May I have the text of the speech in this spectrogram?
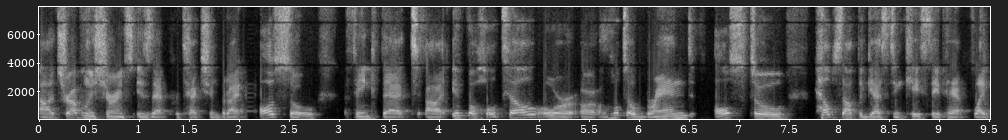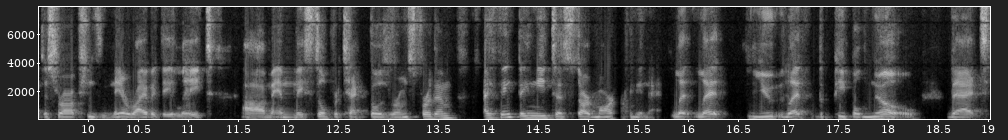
uh, travel insurance is that protection. But I also think that uh, if a hotel or, or a hotel brand also helps out the guest in case they've had flight disruptions and they arrive a day late, um, and they still protect those rooms for them. I think they need to start marketing that. Let let you let the people know that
